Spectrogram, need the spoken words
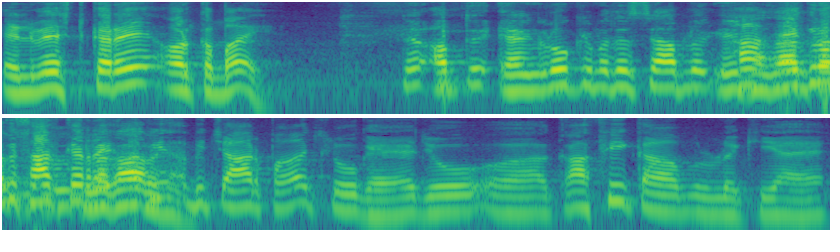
इन्वेस्ट करें और कमाए। तो अब तो एंग्रो की मदद से आप लोग एक हाँ, एंग्रो के साथ कर रहे हैं। अभी, अभी चार पाँच लोग हैं जो काफ़ी काम उन्होंने किया है।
